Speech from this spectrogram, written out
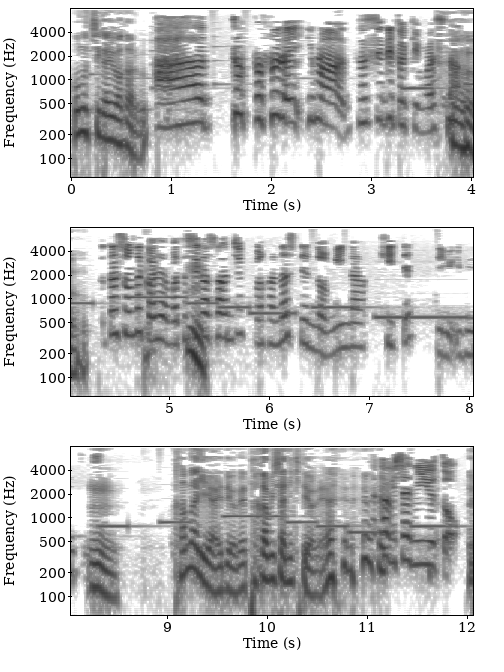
この違いわかる？あー、ちょっとそれ今、ずっしりときました。私の中では私が30分話してんのをみんな聞いてっていうイメージです。うん。かなりあれだよね。高飛車に来たよね。高飛車に言うと。う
